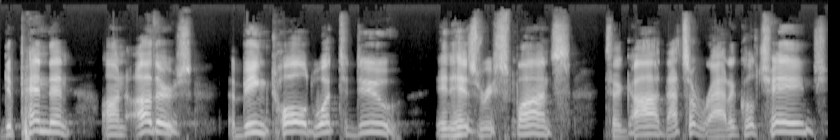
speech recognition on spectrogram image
dependent on others, being told what to do in his response to God. That's a radical change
